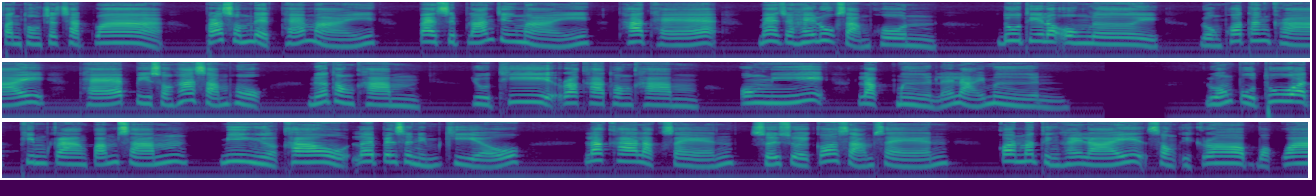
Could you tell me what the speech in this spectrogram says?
ฟันธงชัดๆว่า พระสมเด็จแท้ไหม 80 ล้านจริงไหม ถ้าแท้แม่จะให้ลูกสามคน ดูทีละองค์เลย หลวงพ่อท่านคล้าย แท้ปี 2536 เนื้อทองคำอยู่ที่ราคาทองคำองค์นี้หลักหมื่นหลายๆหมื่น หลวงปู่ทวด พิมพ์กลางปั๊มซ้ำ มีเหงื่อเข้าเลยเป็นสนิมเขียว ราคาหลักแสน สวยๆ ก็สามแสน ก่อนมาถึงไฮไลท์ส่องอีกรอบบอกว่า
